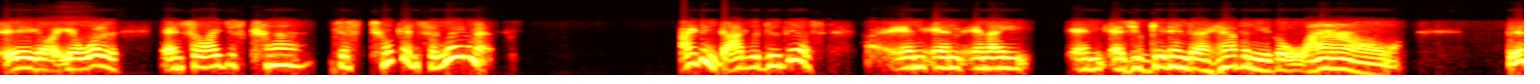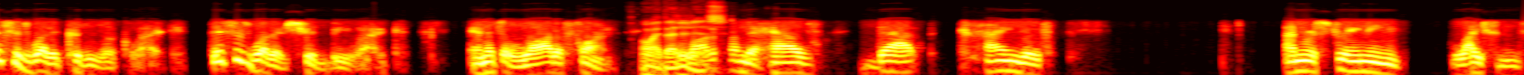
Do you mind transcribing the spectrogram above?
egg? You know, what is it? And so I just kind of just took it and said, wait a minute. I think God would do this. And, and, and I, and as you get into heaven, you go, wow, this is what it could look like. This is what it should be like. And it's a lot of fun. Oh, I bet it's it a lot is. of fun to have that kind of unrestraining license.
